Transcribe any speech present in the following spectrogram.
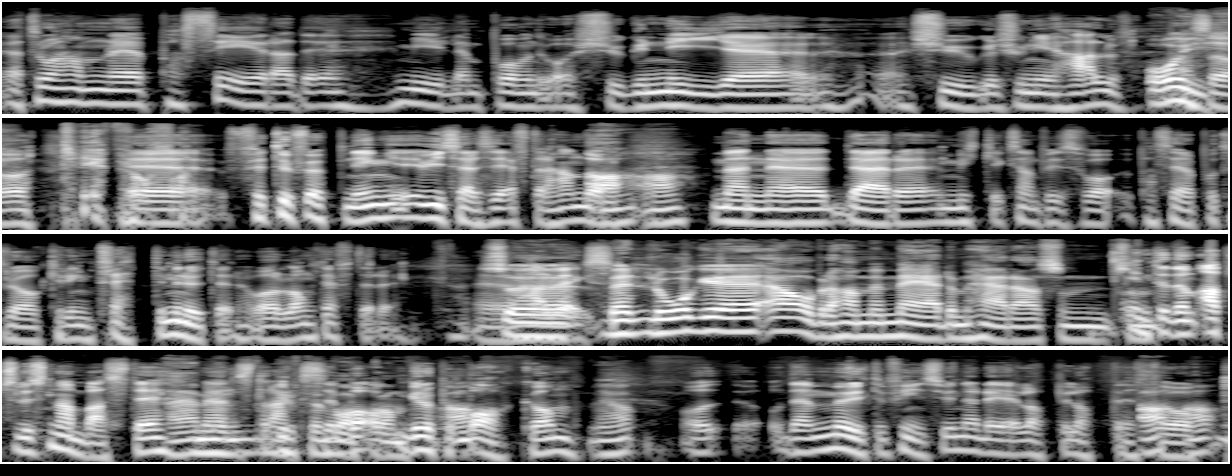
Jag tror han eh, passerade milen på om det var 29, 20, 29,5. Oj, alltså, det är bra. Eh, för tuff öppning visade sig i efterhand då. Ja, ja. Men eh, där eh, Micke exempelvis var, passerade på tror jag kring 30 minuter, var långt efter det. Eh, Så, halvvägs. Men låg eh, Abraham med de här som, som... Inte de absolut snabbaste, Nej, men, men, strax gruppen bakom. Ba gruppen ja. bakom. Och, och, den möjligheten finns ju när det är lopp i loppet och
